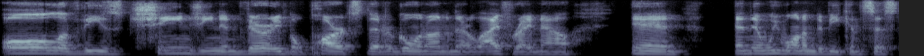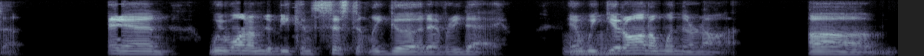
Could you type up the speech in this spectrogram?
all of these changing and variable parts that are going on in their life right now. And and then we want them to be consistent. And we want them to be consistently good every day. And mm-hmm. we get on them when they're not. Um,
